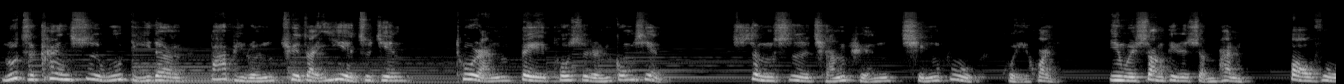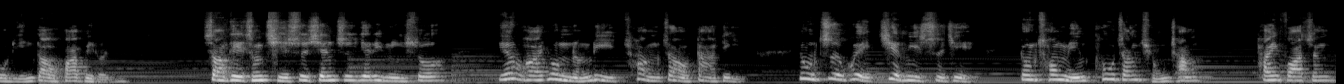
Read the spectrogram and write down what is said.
如此看似无敌的巴比伦，却在一夜之间突然被波斯人攻陷，盛世强权情妇毁坏，因为上帝的审判报复临到巴比伦。上帝曾启示先知耶利米说：“耶和华用能力创造大地，用智慧建立世界。”用聪明铺张穹苍，拍发生，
